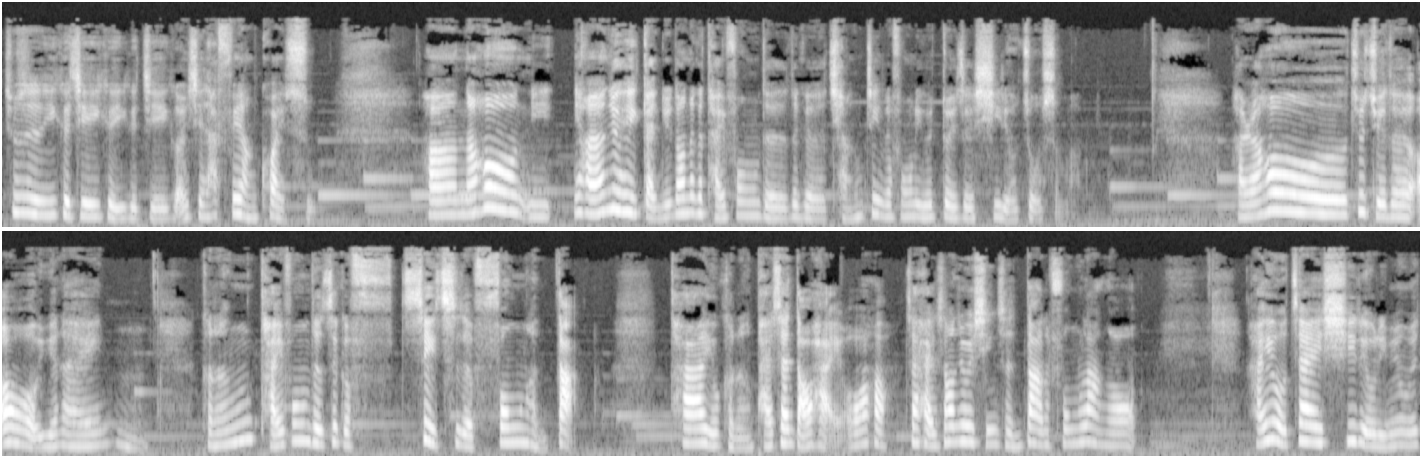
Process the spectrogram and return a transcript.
就是一个接一个，一个接一个，而且它非常快速。好，然后你你好像就可以感觉到那个台风的那个强劲的风力会对这个溪流做什么。好，然后就觉得哦，原来嗯，可能台风的这个这次的风很大。它有可能排山倒海哦，在海上就会形成大的风浪哦。还有在溪流里面，我们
